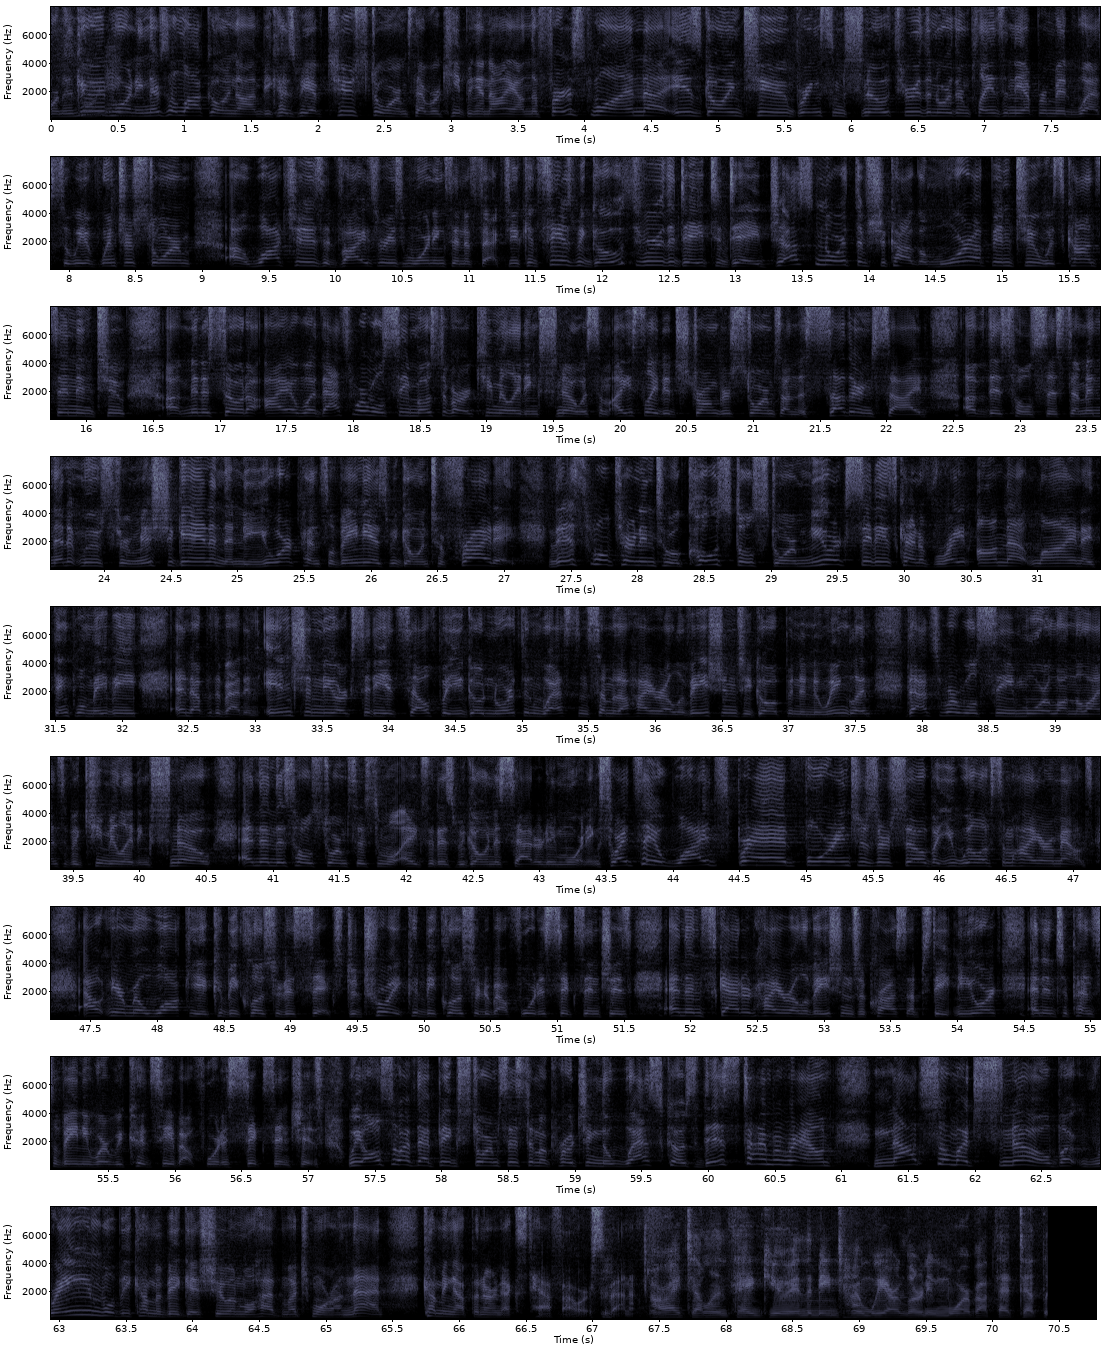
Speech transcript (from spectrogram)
morning. Good morning. There's a lot going on because we have two storms that we're keeping an eye on. The first one uh, is going to bring some snow through the northern plains and the upper Midwest. So we have winter storm uh, watches, advisories, warnings in effect. You can see as we go through the day today, just north of Chicago, more up into Wisconsin, into uh, Minnesota, Iowa. That's where we'll see most of our accumulating snow with some isolated, stronger storms on the southern side of this whole system. And then it moves through Michigan and then New York, Pennsylvania as we go into Friday. This will turn into a coastal storm. New York City is kind of right on that line. I think we'll maybe end up with about an inch in New York City itself, but you go north and west in some of the higher elevations, you go up into New England, that's where we'll see more along the lines of accumulating snow. And then this whole storm system will exit as we go into Saturday morning. So I'd say a widespread four inches or so, but you will have some higher amounts. Out near Milwaukee, it could be closer to six. Detroit could be closer to about four to six inches. And then scattered higher elevations across upstate New York and into Pennsylvania, where we could see about four to six inches. We also have that big storm system approaching the west coast this time around. Not so much snow, but rain will become a big issue, and we'll have much more on that coming up in our next half hour, Savannah. All right, Dylan, thank you. In the meantime, we are learning more about that deadly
